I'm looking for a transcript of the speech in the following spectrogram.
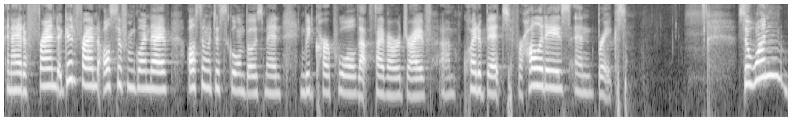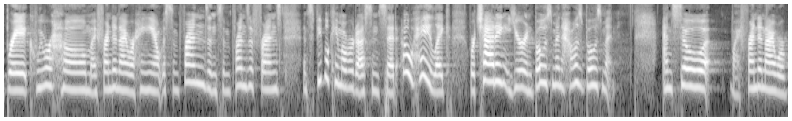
And I had a friend, a good friend, also from Glendive, also went to school in Bozeman, and we'd carpool that five hour drive um, quite a bit for holidays and breaks. So, one break, we were home. My friend and I were hanging out with some friends and some friends of friends. And some people came over to us and said, Oh, hey, like, we're chatting. You're in Bozeman. How's Bozeman? And so, my friend and I were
